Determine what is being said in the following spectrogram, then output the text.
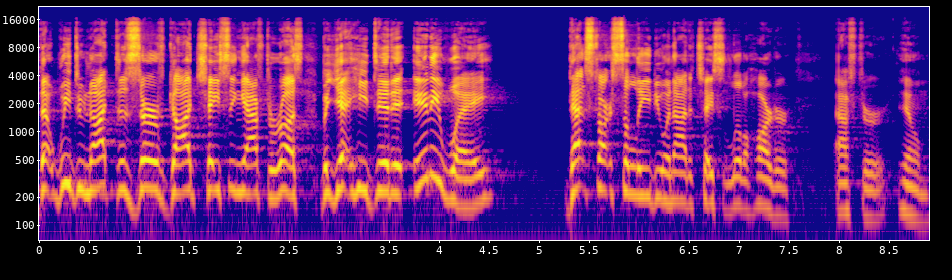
that we do not deserve God chasing after us, but yet He did it anyway, that starts to lead you and I to chase a little harder after Him.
